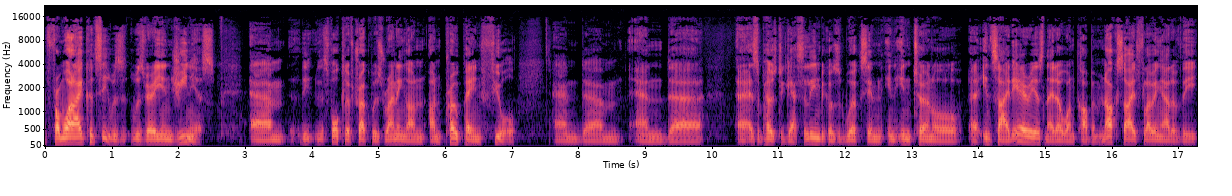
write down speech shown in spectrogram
from what I could see, was was very ingenious. Um, the, this forklift truck was running on on propane fuel, and um, and uh, as opposed to gasoline because it works in, in internal uh, inside areas and they don't want carbon monoxide flowing out of the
